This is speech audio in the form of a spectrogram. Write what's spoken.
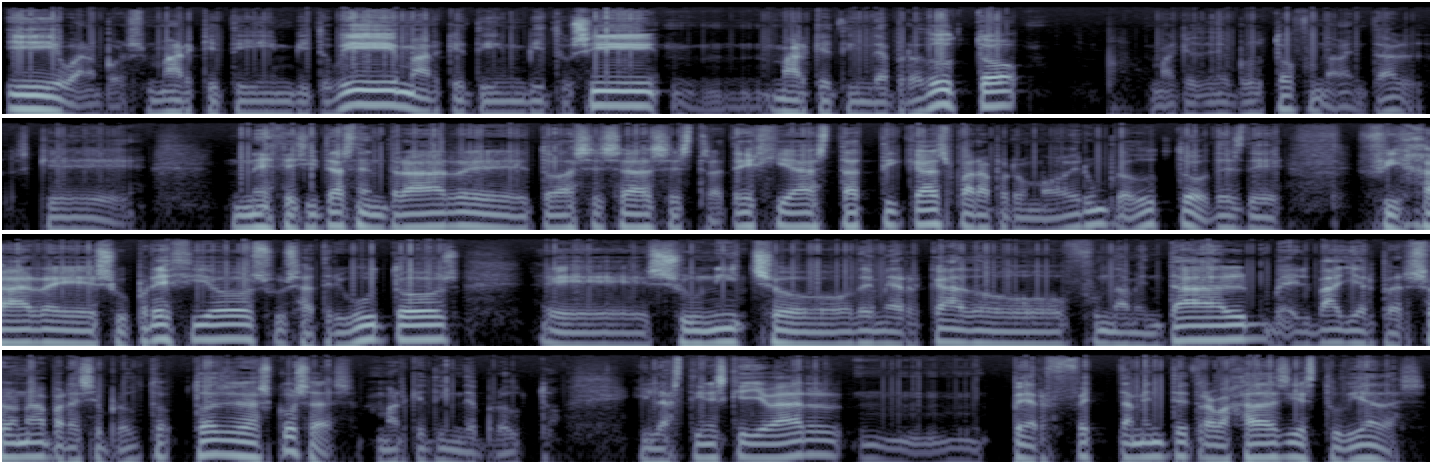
y bueno, pues marketing B2B, marketing B2C, marketing de producto, marketing de producto fundamental. Es que necesitas centrar eh, todas esas estrategias, tácticas para promover un producto, desde fijar eh, su precio, sus atributos, eh, su nicho de mercado fundamental, el buyer persona para ese producto, todas esas cosas, marketing de producto. Y las tienes que llevar mm, perfectamente trabajadas y estudiadas.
